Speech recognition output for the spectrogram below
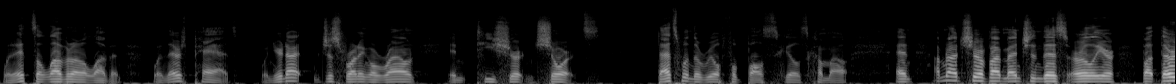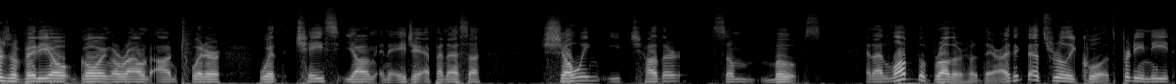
when it's 11 on 11, when there's pads, when you're not just running around in t-shirt and shorts, that's when the real football skills come out. And I'm not sure if I mentioned this earlier, but there's a video going around on Twitter with Chase Young and AJ Epenesa showing each other some moves. And I love the brotherhood there. I think that's really cool. It's pretty neat.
